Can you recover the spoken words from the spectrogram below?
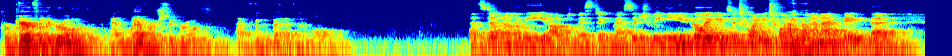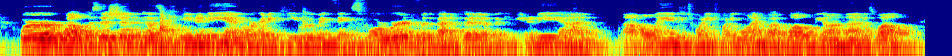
prepare for the growth and leverage the growth uh, for the benefit of all. That's definitely the optimistic message we need going into 2021. I think that we're well positioned as a community and we're going to keep moving things forward for the benefit of the community, uh, not only into 2021, but well beyond that as well.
